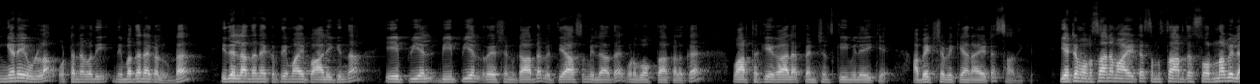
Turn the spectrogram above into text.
ഇങ്ങനെയുള്ള ഒട്ടനവധി നിബന്ധനകളുണ്ട്. ഇതെല്ലാം തന്നെ കൃത്യമായി പാലിക്കുന്ന A P L B P L ration card വ്യത്യാസമില്ലാതെ ഗുണഭോക്താക്കൾക്ക് വാർദ്ധക്യകാല പെൻഷൻ സ്കീമിലേക്ക് അപേക്ഷ വയ്ക്കാനായിട്ട് സാധിക്കും. ഏറ്റവും അവസാനമായിട്ട് സംസ്ഥാനത്തെ സ്വർണവില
